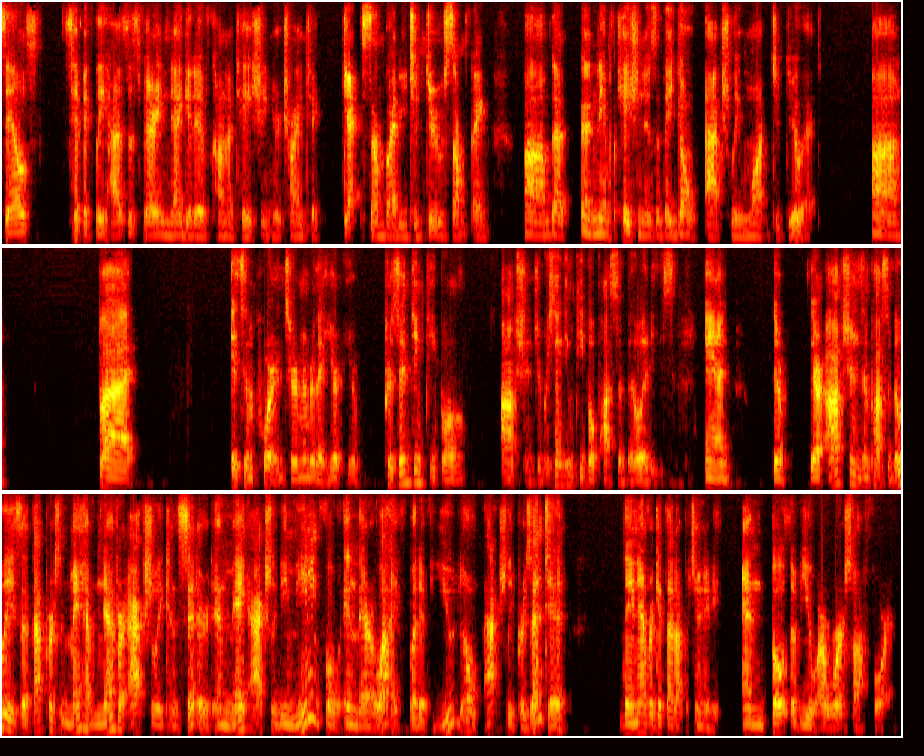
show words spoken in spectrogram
sales typically has this very negative connotation. You're trying to get somebody to do something um, that, and the implication is that they don't actually want to do it. Um, but it's important to remember that you're you're presenting people options, you're presenting people possibilities, and there there are options and possibilities that that person may have never actually considered and may actually be meaningful in their life. But if you don't actually present it, they never get that opportunity. And both of you are worse off for it.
